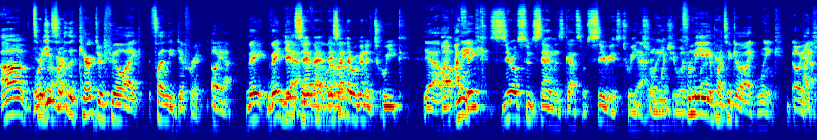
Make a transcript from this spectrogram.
Um, to Where's me, the some of the characters feel like slightly different. oh yeah, They they did Yeah, say that. They said they were going to tweak. Yeah, Uh, like I think Zero Suit Samus got some serious tweaks Yeah, from Link. what you was For me, in particular, like Link. Oh, yeah. Like,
